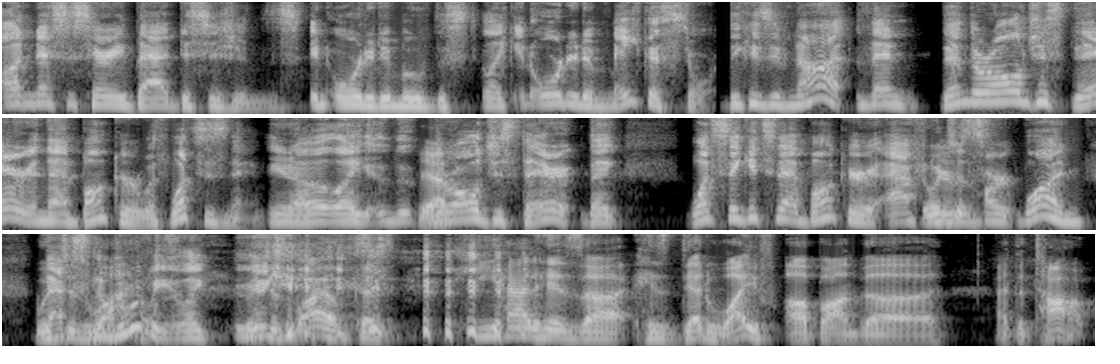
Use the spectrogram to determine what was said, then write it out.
unnecessary bad decisions in order to move this like in order to make a story because if not then then they're all just there in that bunker with what's his name you know like th- Yeah. they're all just there like once they get to that bunker after Which is- part one Which that's is the wild. movie like Which is wild because he had his uh his dead wife up on the at the top.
